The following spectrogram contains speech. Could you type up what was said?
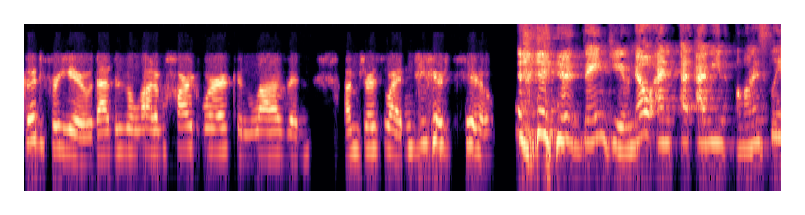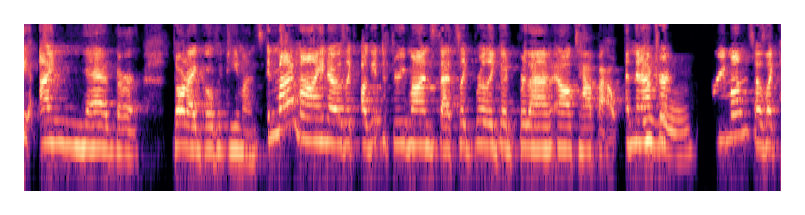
good for you. That is a lot of hard work and love. And I'm sure sweat and tears too. Thank you. No, and I mean, honestly, I never thought I'd go 15 months. In my mind, I was like, I'll get to three months. That's like really good for them, and I'll tap out. And then after mm-hmm. three months, I was like,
